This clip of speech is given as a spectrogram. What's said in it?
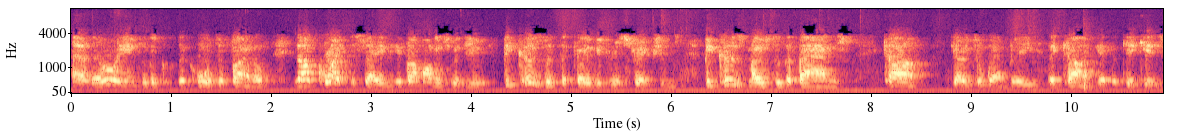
they're already into the, the quarterfinals. Not quite the same, if I'm honest with you, because of the COVID restrictions, because most of the fans can't go to Wembley, they can't get the tickets,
